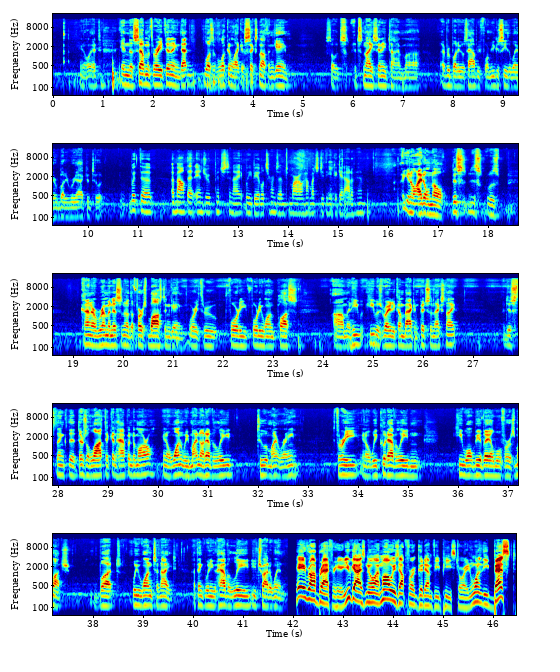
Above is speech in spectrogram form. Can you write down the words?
You know, it, in the seventh or eighth inning, that wasn't looking like a six nothing game. So it's it's nice anytime uh, everybody was happy for him. You could see the way everybody reacted to it. With the amount that Andrew pitched tonight, will you be able to turn to him tomorrow? How much do you think you could get out of him? You know, I don't know. This this was kind of reminiscent of the first Boston game where he threw 40, 41 plus, um, and he he was ready to come back and pitch the next night. I just think that there's a lot that can happen tomorrow. You know, one, we might not have the lead. Two, it might rain. Three, you know, we could have a lead and he won't be available for as much. But we won tonight. I think when you have a lead, you try to win. Hey, Rob Bradford here. You guys know I'm always up for a good MVP story, and one of the best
